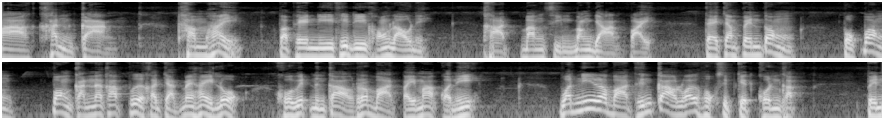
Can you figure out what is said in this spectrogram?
มาขั้นกลางทำให้ประเพณีที่ดีของเรานี่ ขาดบางสิ่งบางอย่างไป แต่จำเป็นต้องปกป้องป้องกันนะครับ เพื่อขจัดไม่ให้โรคโควิด -19 ระบาดไปมากกว่านี้ วันนี้ระบาดถึง 967 คนครับ เป็น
